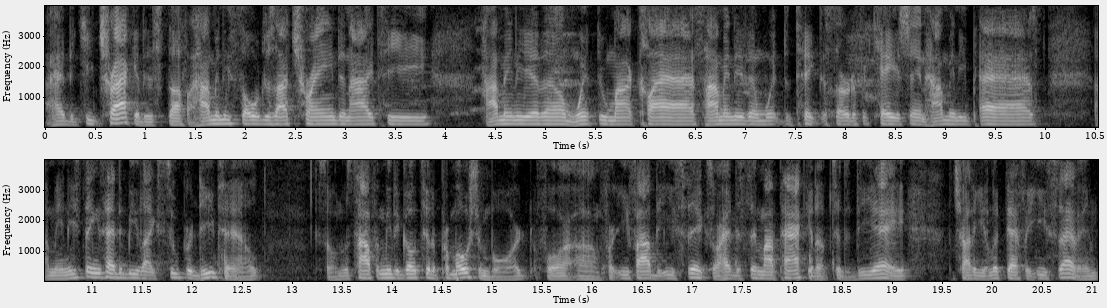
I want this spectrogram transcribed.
I had to keep track of this stuff, how many soldiers I trained in IT, how many of them went through my class, how many of them went to take the certification, how many passed. I mean, these things had to be like super detailed. So when it was time for me to go to the promotion board for um, for E5 to E6, or I had to send my packet up to the DA to try to get looked at for E7.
